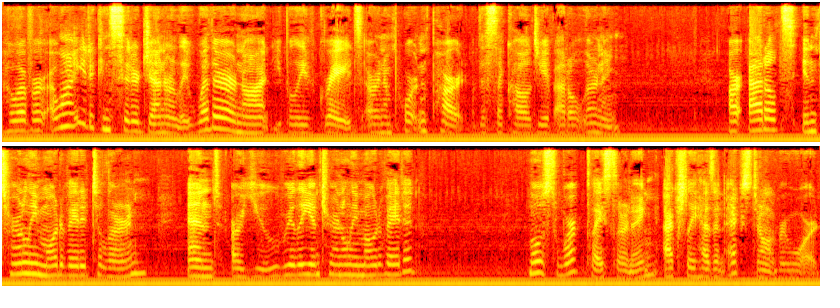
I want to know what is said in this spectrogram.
However, I want you to consider generally whether or not you believe grades are an important part of the psychology of adult learning. Are adults internally motivated to learn? And are you really internally motivated? Most workplace learning actually has an external reward.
